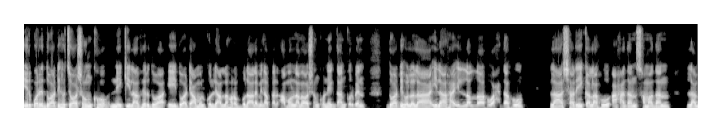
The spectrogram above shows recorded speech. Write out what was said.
এরপরে দোয়াটি হচ্ছে অসংখ্য নেকি লাভের দোয়া। এই দোয়াটি আমল করলে আল্লাহ রব্বুল আলমিন আপনার আমল নামে অসংখ্য নেক দান করবেন। দোয়াটি হলো, লা ইলাহা ইল্লাল্লাহ ওয়াহদাহু লা শারিকা লাহু আহাদান সমাদান লাম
